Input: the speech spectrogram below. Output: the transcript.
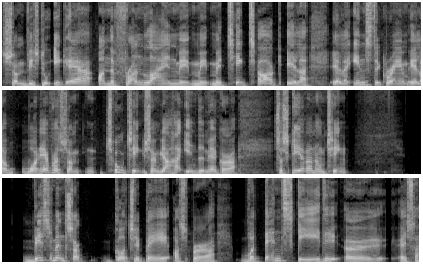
som hvis du ikke er on the front line med, med, med TikTok eller, eller Instagram eller whatever, som to ting, som jeg har intet med at gøre, så sker der nogle ting. Hvis man så går tilbage og spørger, hvordan skete øh, altså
